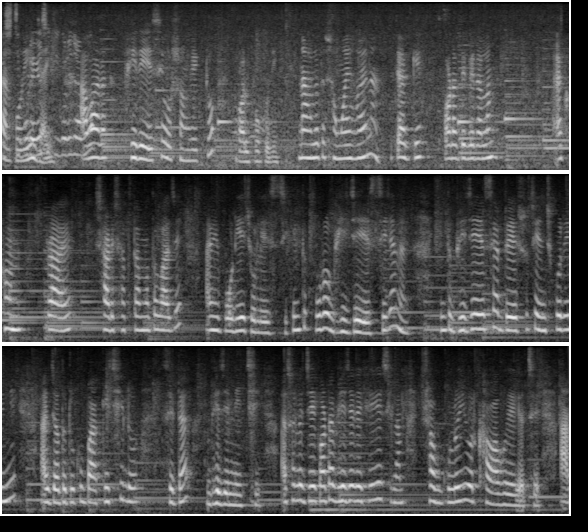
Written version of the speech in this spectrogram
তারপরেই যাই? আবার ফিরে এসে ওর সঙ্গে একটু গল্প করি। না হলে তো সময় হয় না। যাকে পড়াতে বেরালাম। এখন প্রায় সাড়ে সাতটার মতো বাজে। আমি পড়িয়ে চলে এসেছি, কিন্তু পুরো ভিজে এসেছি, জানেন? কিন্তু ভিজে এসে আর ড্রেসও চেঞ্জ করিনি, আর যতটুকু বাকি ছিল সেটা ভেজে নিচ্ছি। আসলে যে কটা ভেজে রেখে গেছিলাম, সবগুলোই ওর খাওয়া হয়ে গেছে। আর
